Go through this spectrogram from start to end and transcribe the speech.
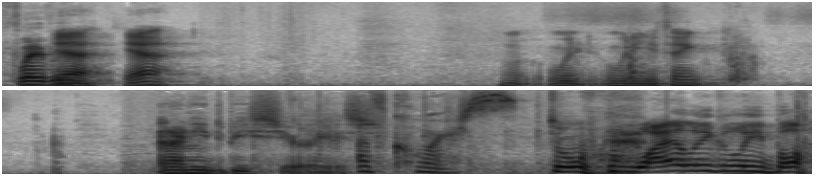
flavor? Yeah, yeah. What, what do you think? And I need to be serious. Of course. So why legally blonde?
